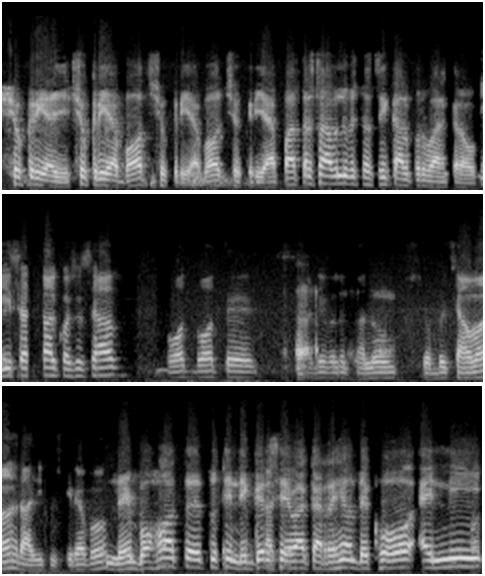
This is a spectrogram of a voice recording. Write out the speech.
ਸ਼ੁਕਰੀਆ ਜੀ ਸ਼ੁਕਰੀਆ ਬਹੁਤ ਸ਼ੁਕਰੀਆ ਬਹੁਤ ਸ਼ੁਕਰੀਆ। ਪਾਤਰ ਸਾਹਿਬ ਨੂੰ ਵੀ ਸਤਿ ਸ੍ਰੀ ਅਕਾਲ ਪ੍ਰਵਾਨ ਕਰਾਓਗੇ ਜੀ ਸਤਿ ਸ੍ਰੀ ਅਕਾਲ ਕੋਸ਼ਲ ਸਾਹਿਬ। ਬਹੁਤ ਬਹੁਤ ਸਾਡੇ ਵੱਲੋਂ ਤੁਹਾਨੂੰ ਸ਼ੁਭ ਚਾਹਾਂ ਰਾਜੀ ਖੁਸ਼ੀ ਰਹੋ। ਨਹੀਂ ਬਹੁਤ ਤੁਸੀਂ ਨਿੱਗਰ ਸੇਵਾ ਕਰ ਰਹੇ ਹੋ। ਦੇਖੋ ਇੰਨੀ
